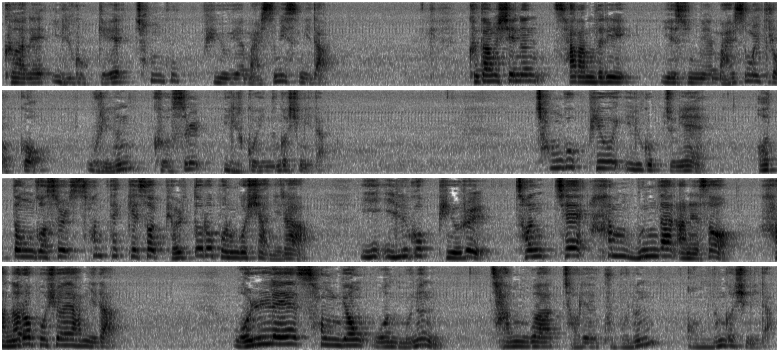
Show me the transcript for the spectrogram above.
그 안에 7개의 천국 비유의 말씀이 있습니다. 그 당시에는 사람들이 예수님의 말씀을 들었고 우리는 그것을 읽고 있는 것입니다. 천국 비유 일곱 중에 어떤 것을 선택해서 별도로 보는 것이 아니라 이 일곱 비유를 전체 한 문단 안에서 하나로 보셔야 합니다. 원래의 성경 원문은 장과 절의 구분은 없는 것입니다.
